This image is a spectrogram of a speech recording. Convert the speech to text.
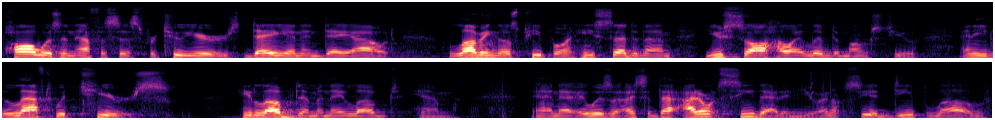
Paul was in Ephesus for two years, day in and day out, loving those people, and he said to them, You saw how I lived amongst you. And he left with tears. He loved them, and they loved him. And uh, it was, I said, that, I don't see that in you. I don't see a deep love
